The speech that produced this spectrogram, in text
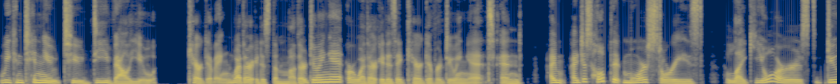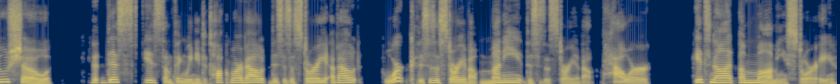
we continue to devalue caregiving, whether it is the mother doing it or whether it is a caregiver doing it. And I I just hope that more stories like yours do show that this is something we need to talk more about. This is a story about work. This is a story about money. This is a story about power. It's not a mommy story.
